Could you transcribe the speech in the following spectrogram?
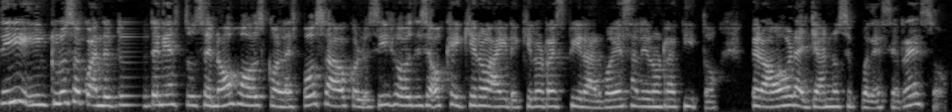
Sí, incluso cuando tú tenías tus enojos con la esposa o con los hijos, dices, ok, quiero aire, quiero respirar, voy a salir un ratito, pero ahora ya no se puede hacer eso.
